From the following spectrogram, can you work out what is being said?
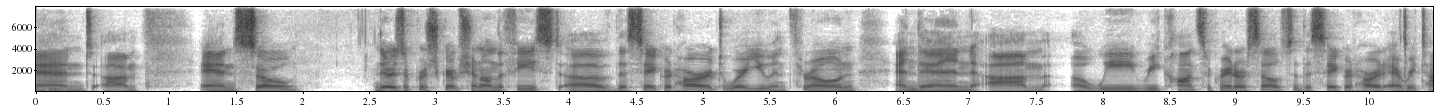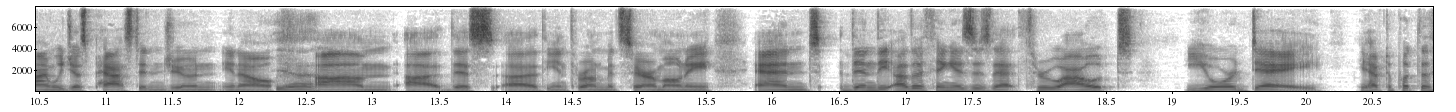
and um, and so there's a prescription on the feast of the Sacred Heart where you enthrone, and then um, uh, we reconsecrate ourselves to the Sacred Heart every time. We just passed it in June, you know, Yeah. um, uh, this uh, the enthronement ceremony, and then the other thing is is that throughout your day. You have to put the,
